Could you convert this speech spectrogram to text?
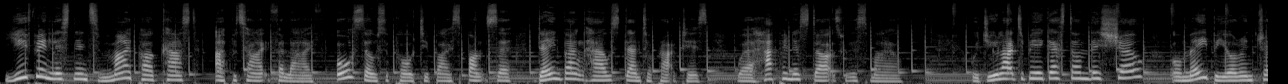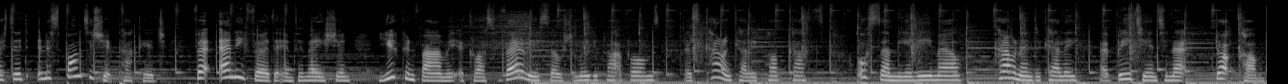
You've been listening to my podcast, Appetite for Life, also supported by sponsor Danebank House Dental Practice, where happiness starts with a smile. Would you like to be a guest on this show? Or maybe you're interested in a sponsorship package? For any further information, you can find me across various social media platforms as Karen Kelly Podcasts or send me an email, karenenderkelly at btinternet.com.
